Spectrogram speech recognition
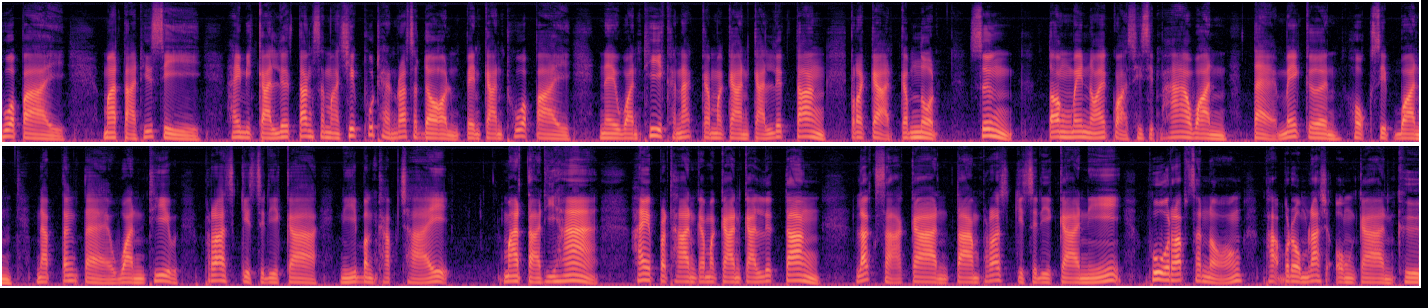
ทั่วไป มาตราที่ 4 ให้มีการเลือกตั้งสมาชิกผู้แทนราษฎร เป็นการทั่วไป ในวันที่คณะกรรมการการเลือกตั้งประกาศกำหนด ซึ่งต้องไม่น้อยกว่า 45 วัน แต่ไม่เกิน 60 วัน นับตั้งแต่วันที่พระราชกฤษฎีกานี้บังคับใช้ มาตราที่ 5 ให้ประธานกรรมการการเลือกตั้ง รักษาการตามพระราชกฤษฎีกานี้ ผู้รับสนองพระบรมราชองค์การ คือ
